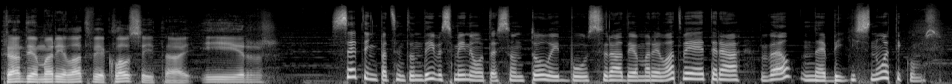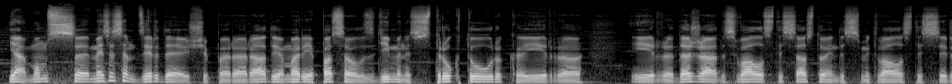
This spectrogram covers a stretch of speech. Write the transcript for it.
Radījumā arī Latvijas klausītāji ir 17 un 2 minūtes, un tūlīt būs rādījuma arī Latvijā ēterā vēl nebijis notikums. Jā, mums, mēs esam dzirdējuši par rādījumu arī pasaules ģimenes struktūru, ka ir, ir dažādas valstis, 80 valstis, ir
